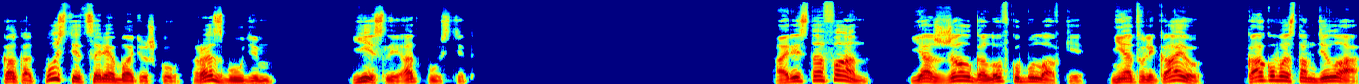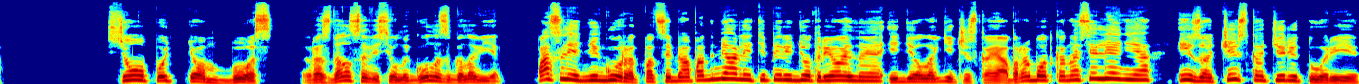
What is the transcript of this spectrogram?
Как отпустит царя-батюшку, разбудим. Если отпустит. «Аристофан!» Я сжал головку булавки. «Не отвлекаю?» Как у вас там дела?» «Все путем, босс!» – раздался веселый голос в голове. «Последний город под себя подмяли, теперь идет реальная идеологическая обработка населения и зачистка территории.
